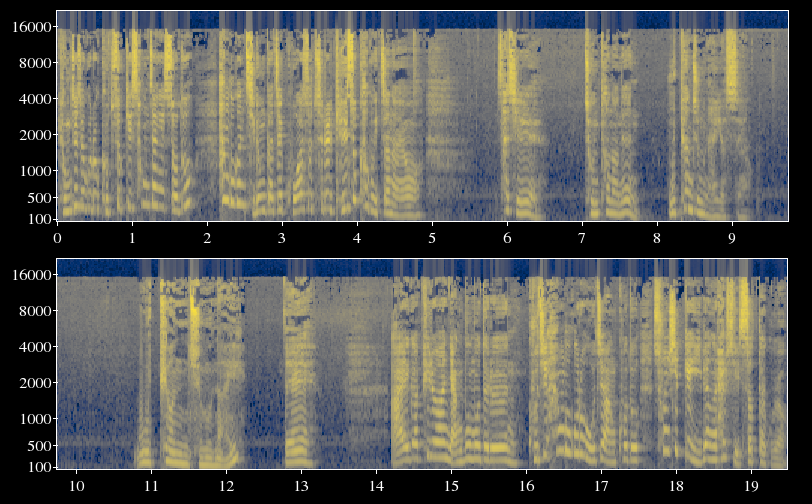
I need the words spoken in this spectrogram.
경제적으로 급속히 성장했어도 한국은 지금까지 고아 수출을 계속하고 있잖아요. 사실 존 터너는 우편 주문 아이였어요. 우편 주문 아이? 네. 아이가 필요한 양부모들은 굳이 한국으로 오지 않고도 손쉽게 입양을 할 수 있었다고요.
